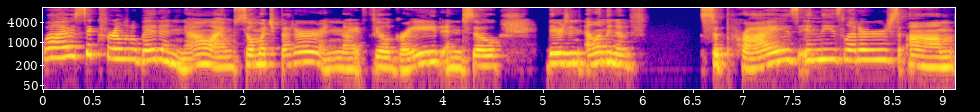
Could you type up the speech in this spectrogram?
well i was sick for a little bit and now i'm so much better and i feel great. And so there's an element of surprise in these letters um,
